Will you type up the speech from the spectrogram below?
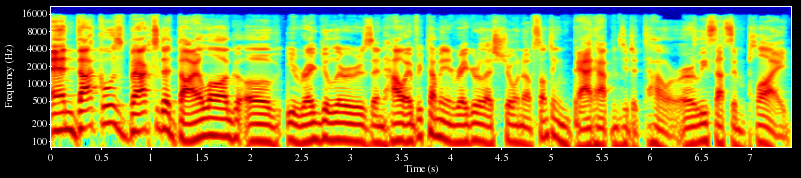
And that goes back to the dialogue of irregulars and how every time an irregular has shown up, something bad happened to the tower, or at least that's implied,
